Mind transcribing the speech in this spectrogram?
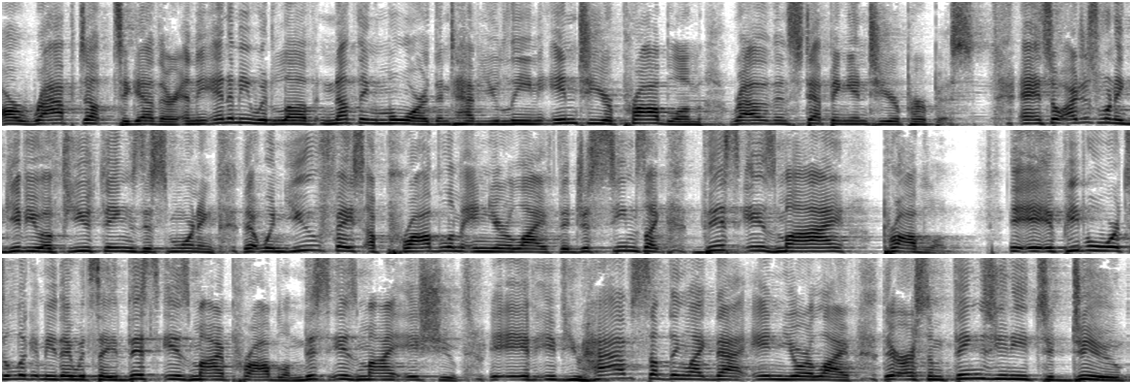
are wrapped up together, and the enemy would love nothing more than to have you lean into your problem rather than stepping into your purpose. And so I just want to give you a few things this morning that when you face a problem in your life that just seems like this is my problem, if people were to look at me, they would say, This is my problem. This is my issue. If, if you have something like that in your life, there are some things you need to do,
